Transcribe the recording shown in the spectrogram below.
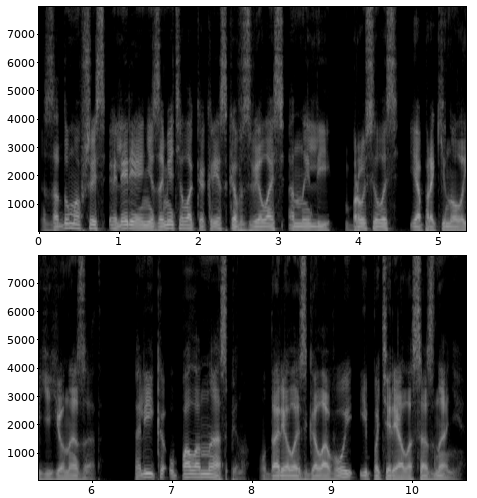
Задумавшись, Элерия не заметила, как резко взвелась Аннели, бросилась и опрокинула ее назад. Талийка упала на спину, ударилась головой и потеряла сознание.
